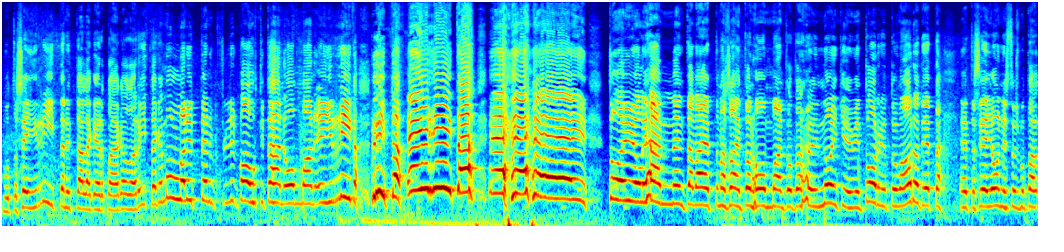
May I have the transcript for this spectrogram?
mutta se ei riittänyt tällä kertaa. Ja katsotaan, riittääkö mulla nytten vauhti tähän omaan? Ei riitä! Riittää! Ei riitä! Ei! Toi oli hämmentävä, että mä sain ton homman tota, noinkin hyvin torjuttua. Mä odotin, että, että se ei onnistuisi, mutta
